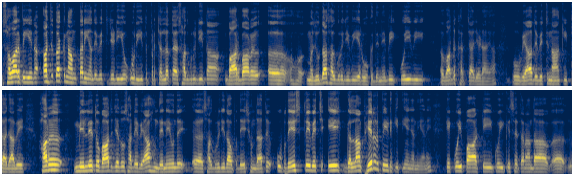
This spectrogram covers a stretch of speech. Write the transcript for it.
ਸਵਾ ਰੁਪਈਏ ਨਾਲ, ਅੱਜ ਤੱਕ ਨਾਮਧਾਰੀਆਂ ਦੇ ਵਿੱਚ ਜਿਹੜੀ ਉਹ ਰੀਤ ਪ੍ਰਚਲਿਤ ਹੈ, ਸਤਿਗੁਰੂ ਜੀ ਤਾਂ ਬਾਰ-ਬਾਰ ਮੌਜੂਦਾ ਸਤਿਗੁਰੂ ਜੀ ਵੀ ਇਹ ਰੋਕਦੇ ਨੇ ਵੀ ਕੋਈ ਵੀ ਵੱਧ ਖਰਚਾ ਜਿਹੜਾ ਆ, ਉਹ ਵਿਆਹ ਦੇ ਵਿੱਚ ਨਾ ਕੀਤਾ ਜਾਵੇ। ਹਰ ਮੇਲੇ ਤੋਂ ਬਾਅਦ ਜਦੋਂ ਸਾਡੇ ਵਿਆਹ ਹੁੰਦੇ ਨੇ, ਉਹਦੇ ਸਤਿਗੁਰੂ ਜੀ ਦਾ ਉਪਦੇਸ਼ ਹੁੰਦਾ ਤੇ ਉਪਦੇਸ਼ ਦੇ ਵਿੱਚ ਇਹ ਗੱਲਾਂ ਫਿਰ ਰਿਪੀਟ ਕੀਤੀਆਂ ਜਾਂਦੀਆਂ ਨੇ ਕਿ ਕੋਈ ਪਾਰਟੀ, ਕੋਈ ਕਿਸੇ ਤਰ੍ਹਾਂ ਦਾ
